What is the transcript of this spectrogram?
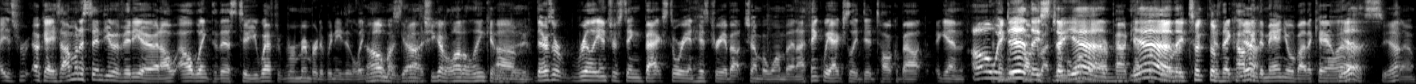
It's okay. So I'm gonna send you a video, and I'll I'll link to this too. You have to remember that we need to link. Oh my this stuff. gosh, you got a lot of linking Um, there's a really interesting backstory and history about Chumbawamba, and I think we actually did talk about again. Oh, we did. they, they yeah, in our podcast yeah. before, They took the they copied yeah. the manual by the KLF. Yes, yeah. So,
